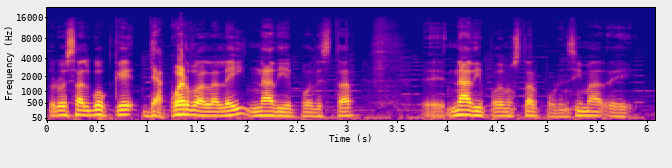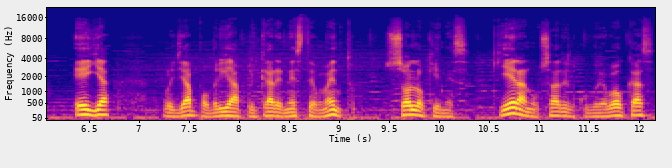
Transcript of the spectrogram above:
pero es algo que de acuerdo a la ley nadie puede estar, eh, nadie podemos estar por encima de ella pues ya podría aplicar en este momento. Solo quienes quieran usar el cubrebocas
